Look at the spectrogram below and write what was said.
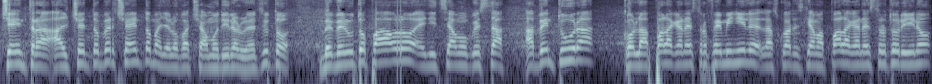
c'entra al 100% ma glielo facciamo dire a lui. Innanzitutto benvenuto Paolo e iniziamo questa avventura con la pallacanestro femminile, la squadra si chiama Pallacanestro Torino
